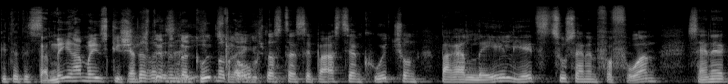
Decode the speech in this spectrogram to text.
bitte das. Der Nehammer ist Geschichte, ja, wenn der Kurz doch, dass der Sebastian Kurz schon parallel jetzt zu seinem Verfahren seine,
